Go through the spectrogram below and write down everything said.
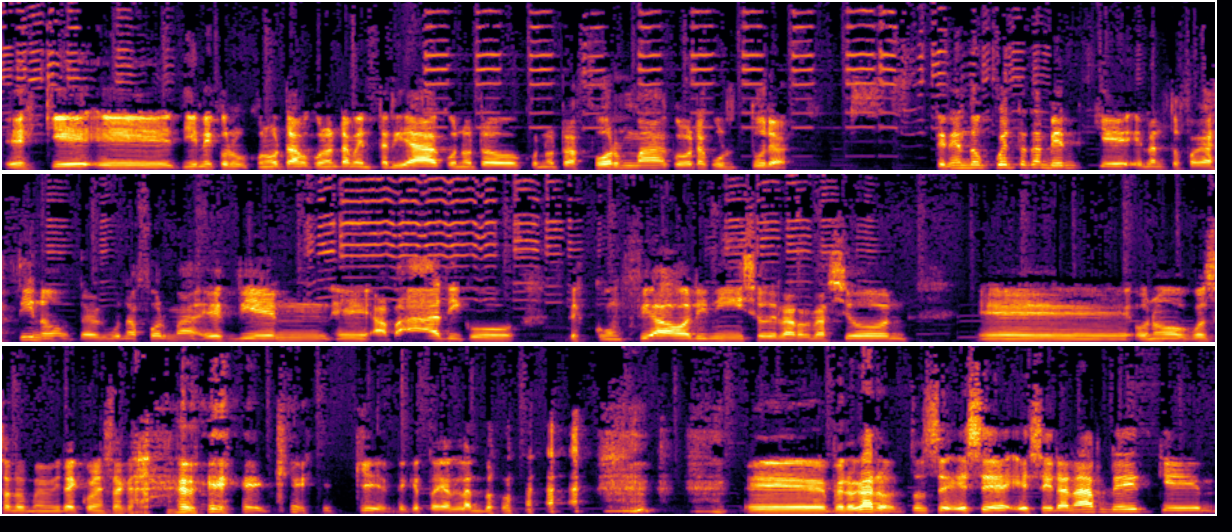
es que eh, tiene con, otra, con otra mentalidad, con, otro, con otra forma, con otra cultura. Teniendo en cuenta también que el antofagastino de alguna forma es bien eh, apático, desconfiado al inicio de la relación, Eh, o no, Gonzalo, me miráis con esa cara de que, de qué estoy hablando. eh, pero claro, entonces ese, ese gran update que,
